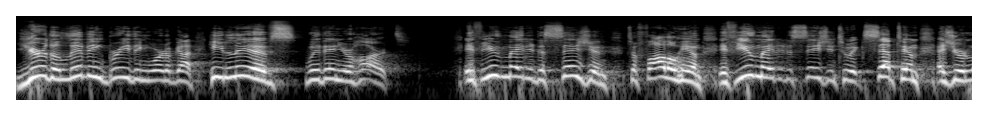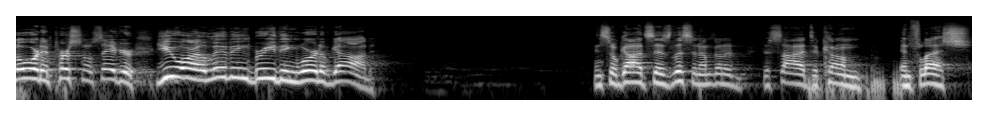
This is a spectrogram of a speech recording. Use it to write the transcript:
You're the living, breathing Word of God. He lives within your heart. If you've made a decision to follow him, if you've made a decision to accept him as your Lord and personal Savior, you are a living, breathing Word of God. And so God says, Listen, I'm going to decide to come in flesh.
